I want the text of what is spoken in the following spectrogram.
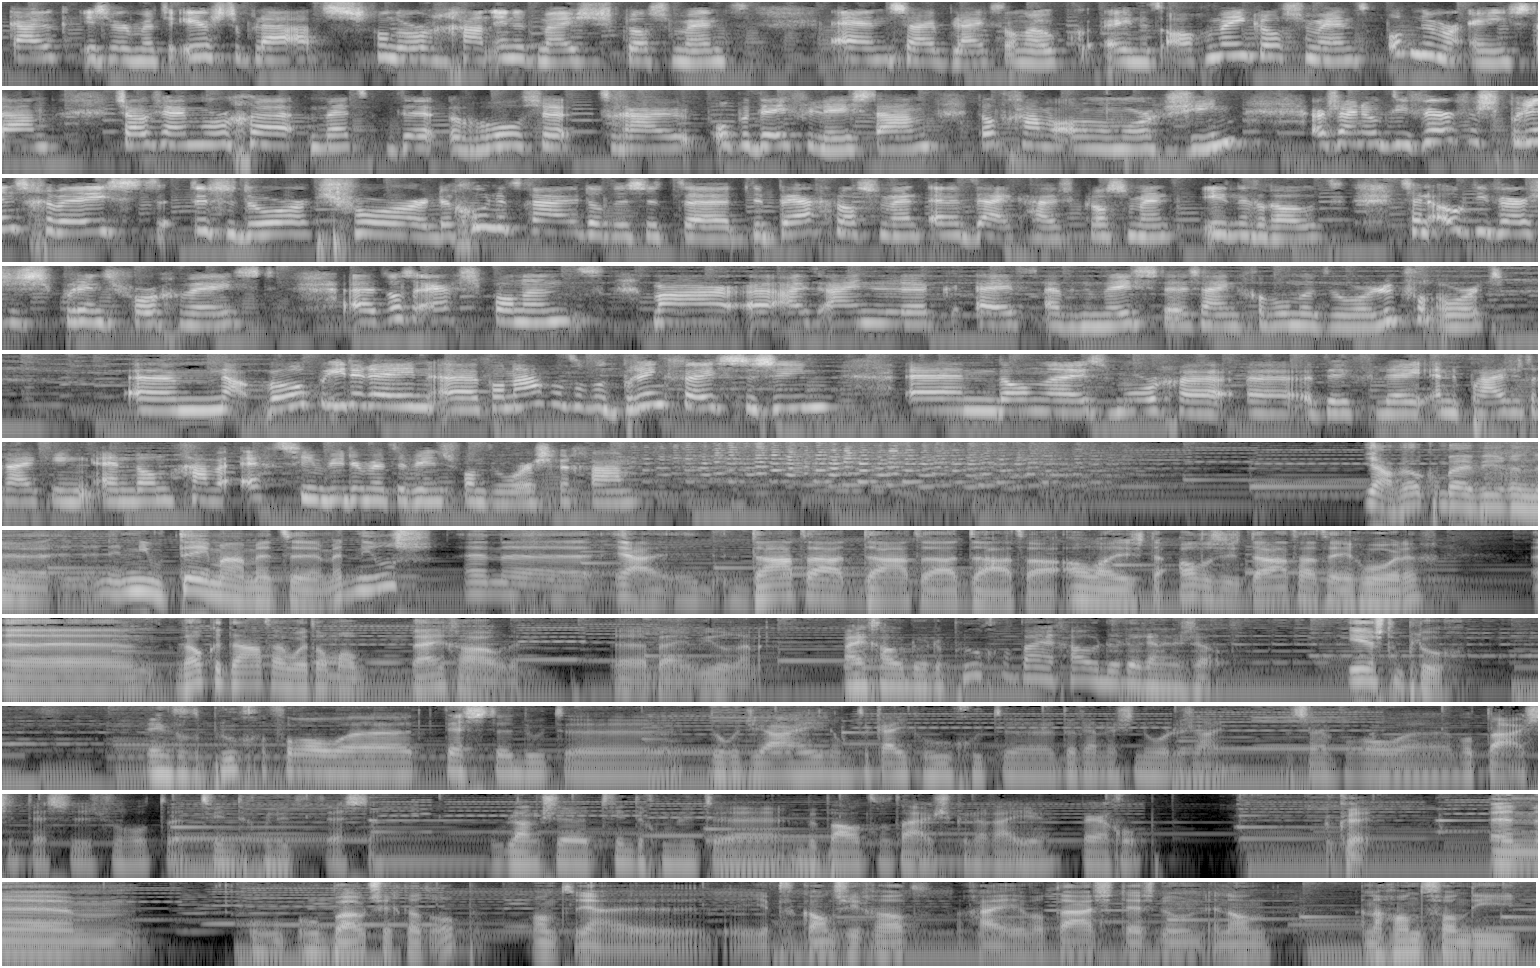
Kuik is er met de eerste plaats vandoor gegaan in het meisjesklassement. En zij blijft dan ook in het algemeen klassement op nummer 1 staan. Zou zij morgen met de roze trui op het défilé staan? Dat gaan we allemaal morgen zien. Er zijn ook diverse sprints geweest tussendoor voor de groene trui. Dat is het uh, de bergklassement en het dijkhuisklassement in het rood. Er zijn ook diverse sprints voor geweest. Uh, het was erg spannend, maar uh, uiteindelijk heeft, hebben de meeste zijn gewonnen door Luc van Oort. Um, nou, we hopen iedereen uh, vanavond op het Brinkfeest te zien. En dan uh, is morgen uh, het défilé en de prijsuitreiking. En dan gaan we echt zien wie er met de winst van door is gegaan. Ja, welkom bij weer een, een, nieuw thema met, met Niels. En ja, data, data, data. Alles is, alles is data tegenwoordig. welke data wordt allemaal bijgehouden bij een wielrenner? Bijgehouden door de ploeg of bijgehouden door de renner zelf? Eerste ploeg. Ik denk dat de ploeg vooral uh, testen doet uh, door het jaar heen om te kijken hoe goed uh, de renners in orde zijn. Dat zijn vooral wattage testen, dus bijvoorbeeld 20 minuten testen. Hoe lang ze 20 minuten een bepaald wattage kunnen rijden bergop. Oké. Okay. En um, hoe, hoe, bouwt zich dat op? Want ja, je hebt vakantie gehad, dan ga je een wattagetest doen en dan aan de hand van die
